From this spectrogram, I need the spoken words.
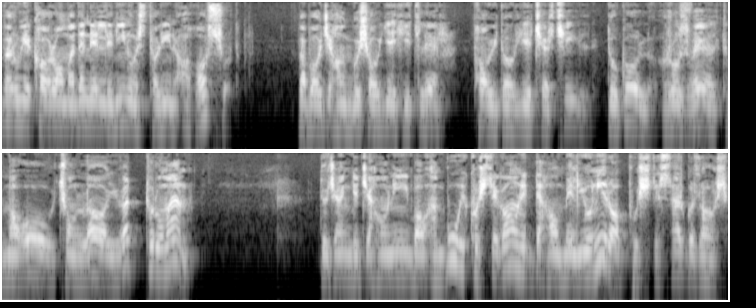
و روی کار آمدن لنین و استالین آغاز شد و با جهانگشایی هیتلر پایداری چرچیل، دوگل، روزولت، ماو، چونلای و ترومن دو جنگ جهانی با انبوه کشتگان ده میلیونی را پشت سر گذاشت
